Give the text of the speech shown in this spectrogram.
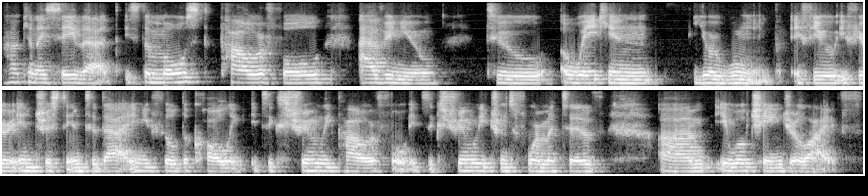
how can I say that? It's the most powerful avenue to awaken your womb. If you if you're interested into that and you feel the calling it's extremely powerful. It's extremely transformative. Um, it will change your life.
